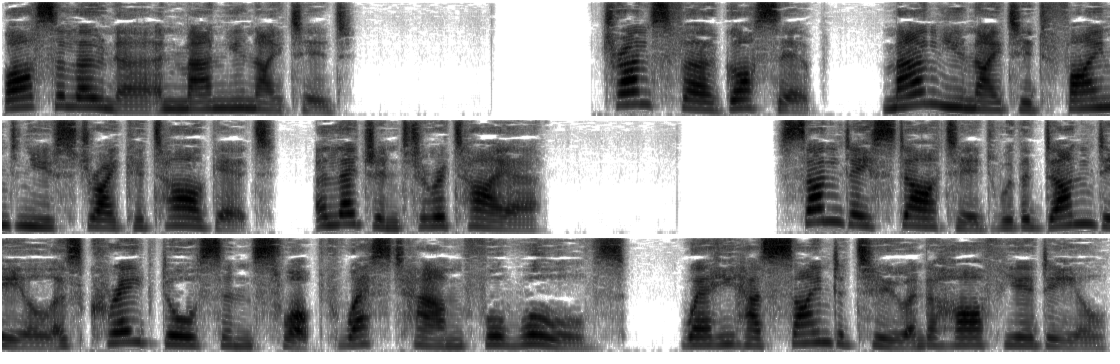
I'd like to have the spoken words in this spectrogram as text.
Barcelona and Man United. Transfer gossip. Man United find new striker target, a legend to retire. Sunday started with a done deal as Craig Dawson swapped West Ham for Wolves, where he has signed a two-and-a-half-year deal.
